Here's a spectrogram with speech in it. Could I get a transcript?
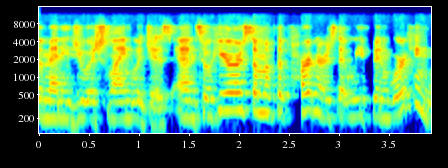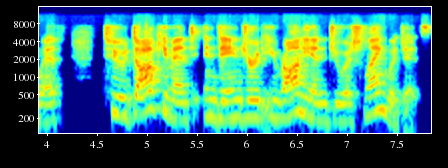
the many Jewish languages. And so here are some of the partners that we've been working with to document endangered Iranian Jewish languages.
